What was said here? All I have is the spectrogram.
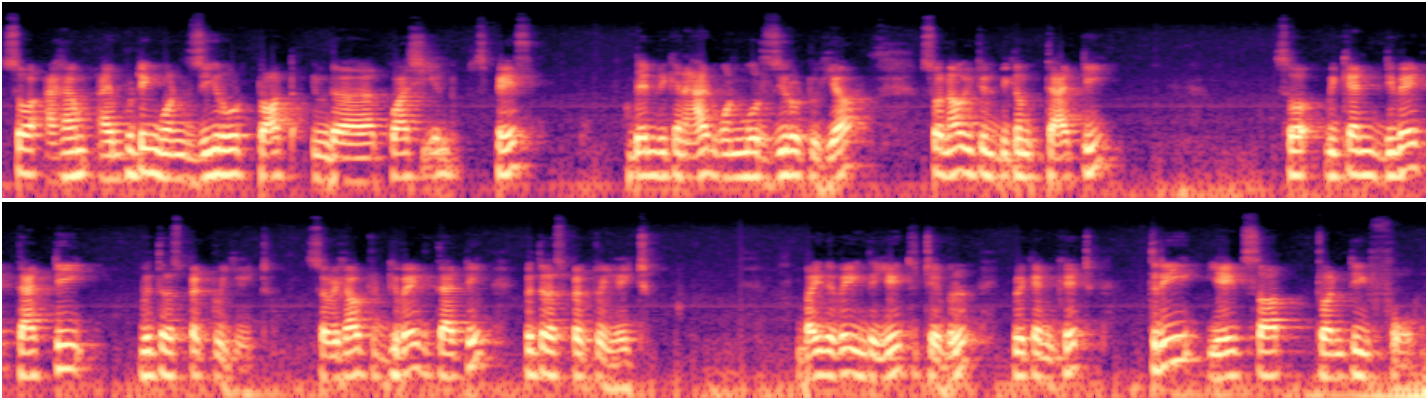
So i am i'm putting one zero dot in the quotient space. Then we can add one more zero to here. So now it will become 30 so we can divide 30 with respect to 8 so we have to divide 30 with respect to 8 by the way in the 8th table we can get 3 8s are 24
